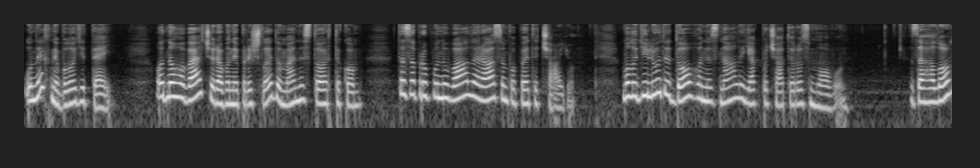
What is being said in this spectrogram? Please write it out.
У них не було дітей. Одного вечора вони прийшли до мене з тортиком та запропонували разом попити чаю. Молоді люди довго не знали, як почати розмову. Загалом,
